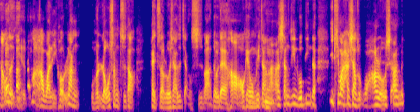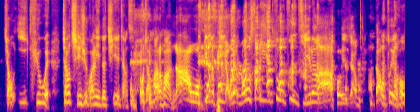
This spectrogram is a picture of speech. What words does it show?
然后呢，也骂完了以后，让我们楼上知道。”他也知道楼下是讲师嘛，对不对？好，OK，我们这样啊，相敬如宾的。一听完，他想说：哇，楼下那教 EQ 哎，教情绪管理的企业讲师都讲骂的话，那我跟个屁呀！我要楼上也做自己了啊！我跟你讲，到最后。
